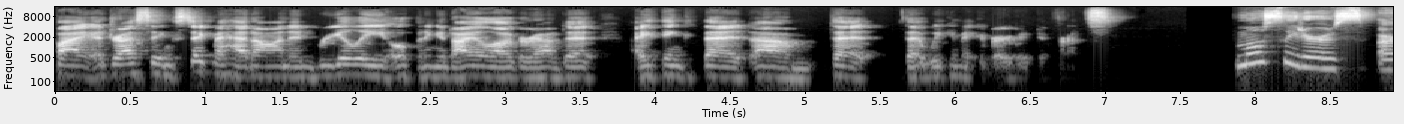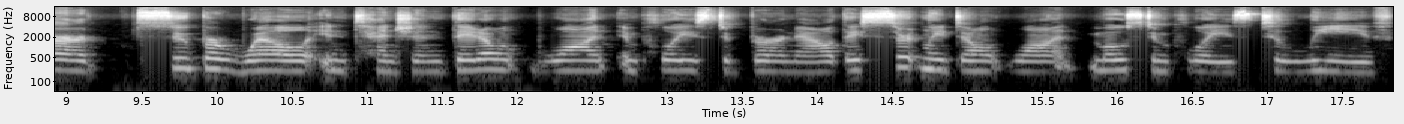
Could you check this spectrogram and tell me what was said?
by addressing stigma head on and really opening a dialogue around it, I think that um, that that we can make a very big difference most leaders are super well intentioned. They don't want employees to burn out. They certainly don't want most employees to leave.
